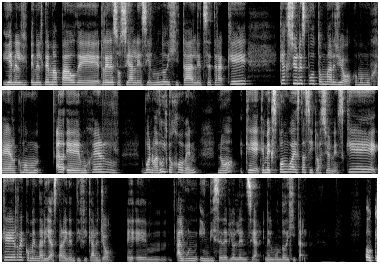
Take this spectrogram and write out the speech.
y en el, en el tema, Pau, de redes sociales y el mundo digital, etcétera, ¿qué, qué acciones puedo tomar yo como mujer, como eh, mujer, bueno, adulto joven, ¿no? Que, que, me expongo a estas situaciones. ¿Qué, qué recomendarías para identificar yo eh, em, algún índice de violencia en el mundo digital? Ok,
